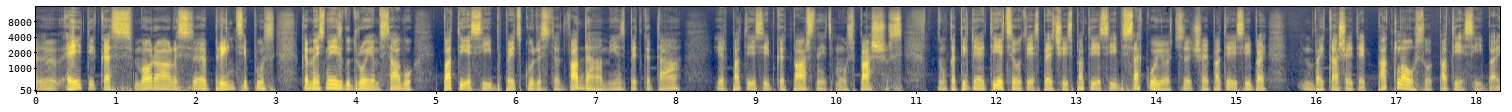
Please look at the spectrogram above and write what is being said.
uh, ētikas, morāles uh, principus, ka mēs neizgudrojam savu patiesību, pēc kuras tad vadāmies, bet ka tā ir patiesība, kas pārsniedz mūsu pašus, un ka tikai tiecoties pēc šīs patiesības, sekojot šai patiesībai, vai kā šeit ir paklausot patiesībai,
